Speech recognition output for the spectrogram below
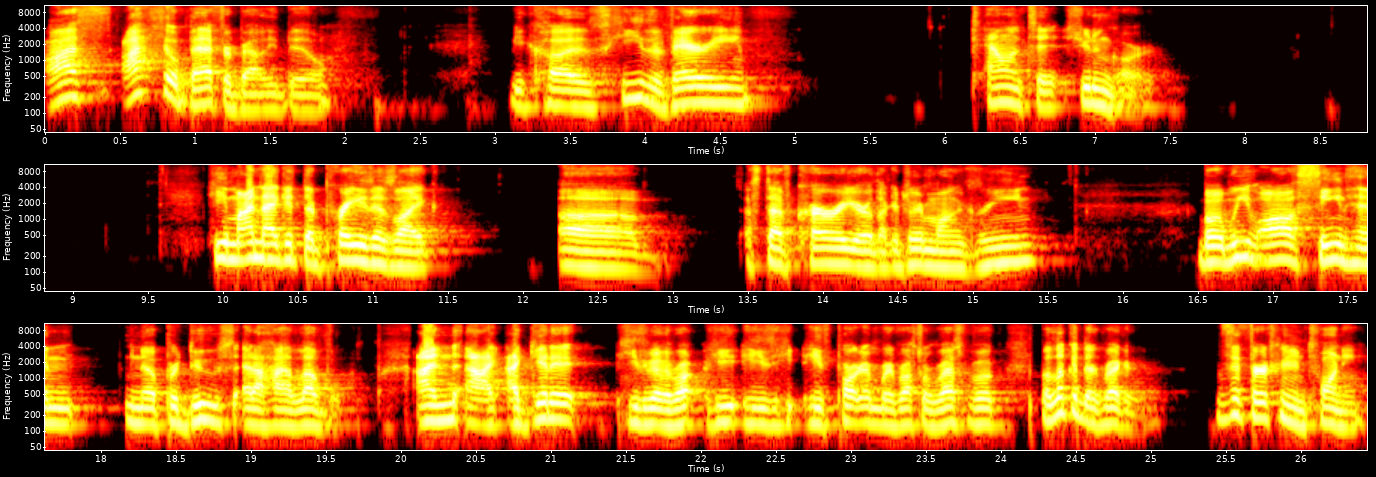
I I feel bad for Bradley Beal because he's a very talented shooting guard he might not get the praise as like uh, a Steph Curry or like a Draymond Green, but we've all seen him, you know, produce at a high level. I I, I get it. He's he, he's he's partnered with Russell Westbrook, but look at their record. This is 13 and 20.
